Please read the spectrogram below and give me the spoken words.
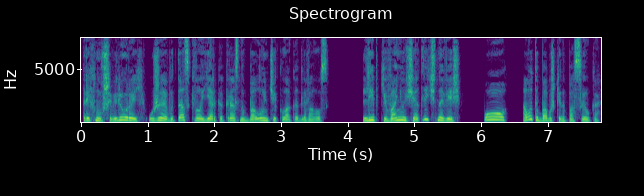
тряхнув шевелюрой, уже вытаскивала ярко-красный баллончик лака для волос. Липкий, вонючий, отличная вещь. О, а вот и бабушкина посылка.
